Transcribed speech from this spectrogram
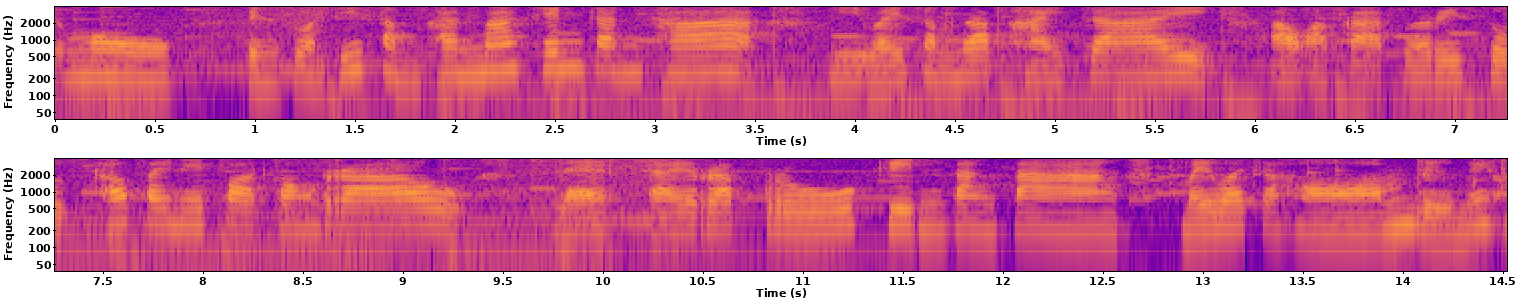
จมูก เป็นส่วนที่สำคัญมากเช่นกันค่ะ มีไว้สำหรับหายใจ เอาอากาศบริสุทธิ์เข้าไปในปอดของเรา และใช้รับรู้กลิ่นต่างๆ ไม่ว่าจะหอมหรือไม่ห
